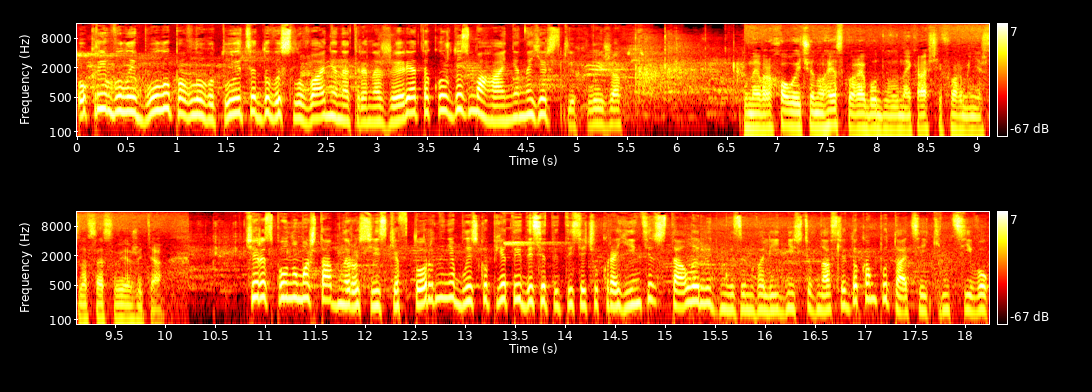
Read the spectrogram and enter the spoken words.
Окрім волейболу, Павло готується до веслування на тренажері, а також до змагання на гірських лижах. Не враховуючи ноги, скоро буду в найкращій формі, ніж за все своє життя. Через повномасштабне російське вторгнення близько 50 тисяч українців стали людьми з інвалідністю внаслідок ампутації кінцівок.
